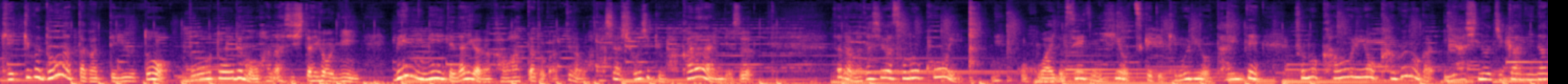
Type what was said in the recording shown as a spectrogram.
結局どうなったかっていうと冒頭でもお話ししたように目に見えて何かが変わったとかっていうのは私は正直わからないんです。ただ私はその行為、ね、こうホワイトセージに火をつけて煙を焚いてその香りを嗅ぐのが癒しの時間になっ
